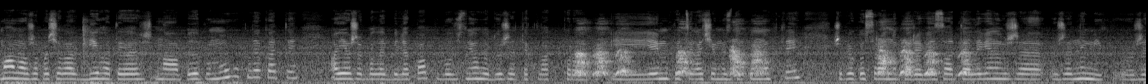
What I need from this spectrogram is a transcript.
Мама вже почала бігати на допомогу кликати, а я вже була біля папи, бо з нього дуже текла кров. І я йому хотіла чимось допомогти, щоб якусь рану перев'язати, але він вже, вже не міг вже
